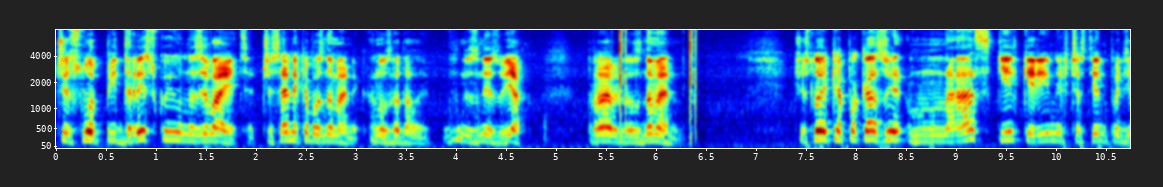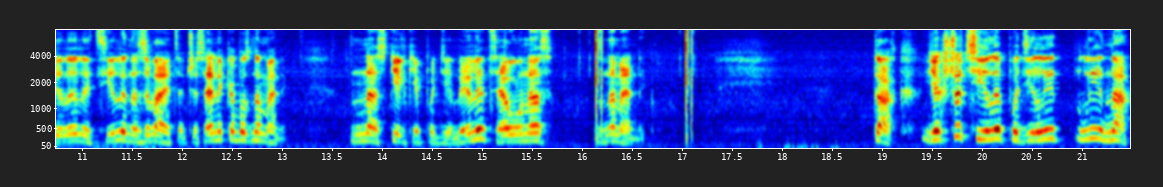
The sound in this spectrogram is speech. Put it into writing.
Число під рискою називається чисельник або знаменник. Ану згадали. Знизу як? Правильно, знаменник. Число, яке показує, на скільки рівних частин поділили ціле, називається чисельник або знаменник. На скільки поділили, це у нас знаменник. Так, якщо ціле поділили на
